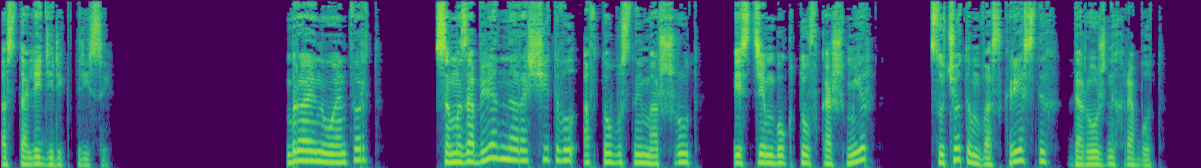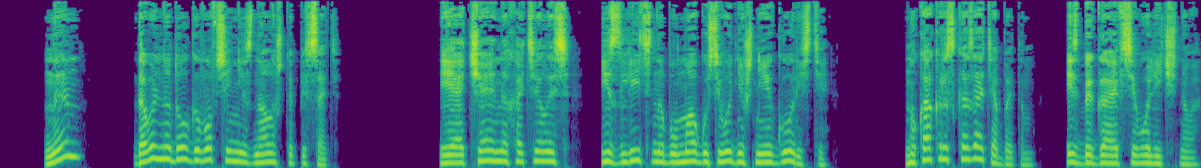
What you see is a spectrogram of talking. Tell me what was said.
о столе директрисы». Брайан Уэнтворд самозабвенно рассчитывал автобусный маршрут из Тимбукту в Кашмир с учетом воскресных дорожных работ. Нэн довольно долго вовсе не знала, что писать. Ей отчаянно хотелось излить на бумагу сегодняшние горести. Но как рассказать об этом, избегая всего личного?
